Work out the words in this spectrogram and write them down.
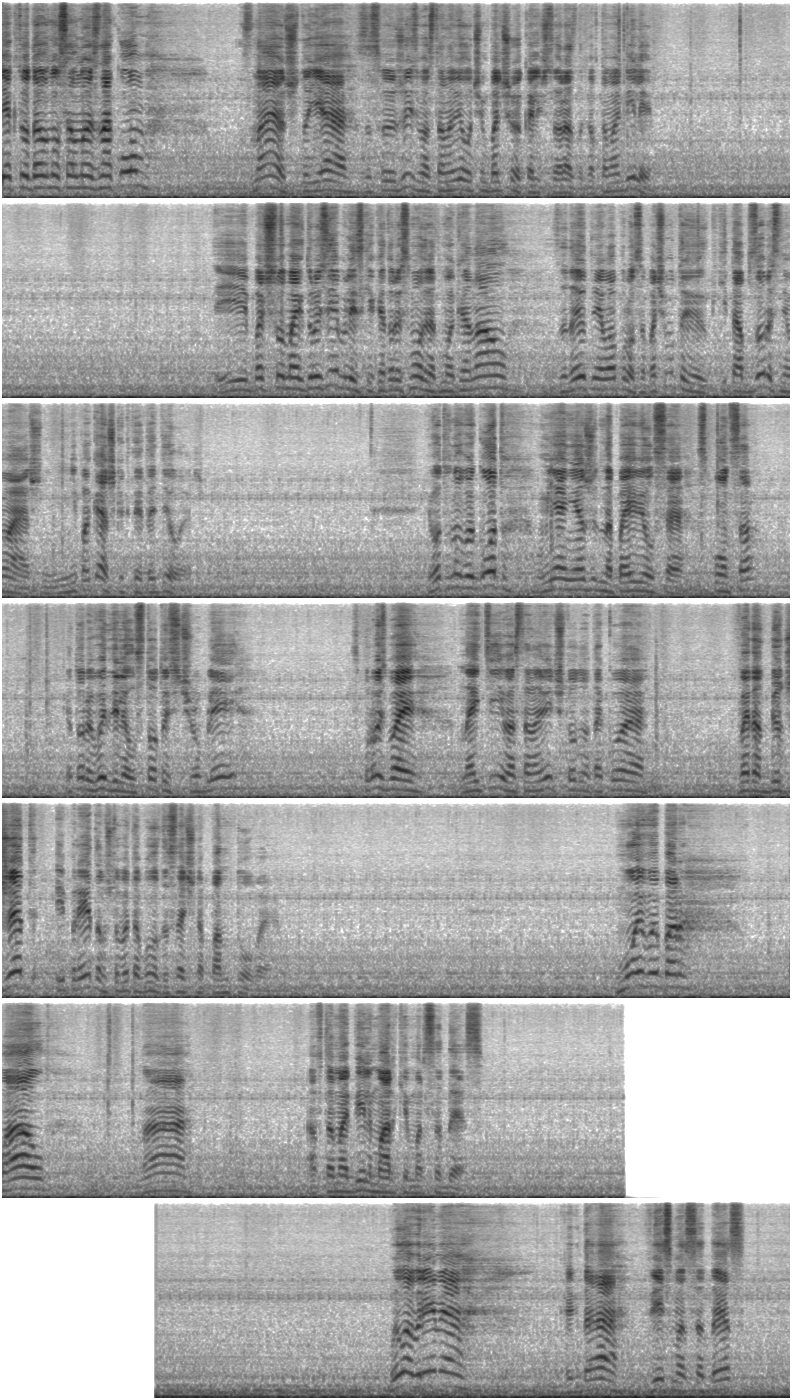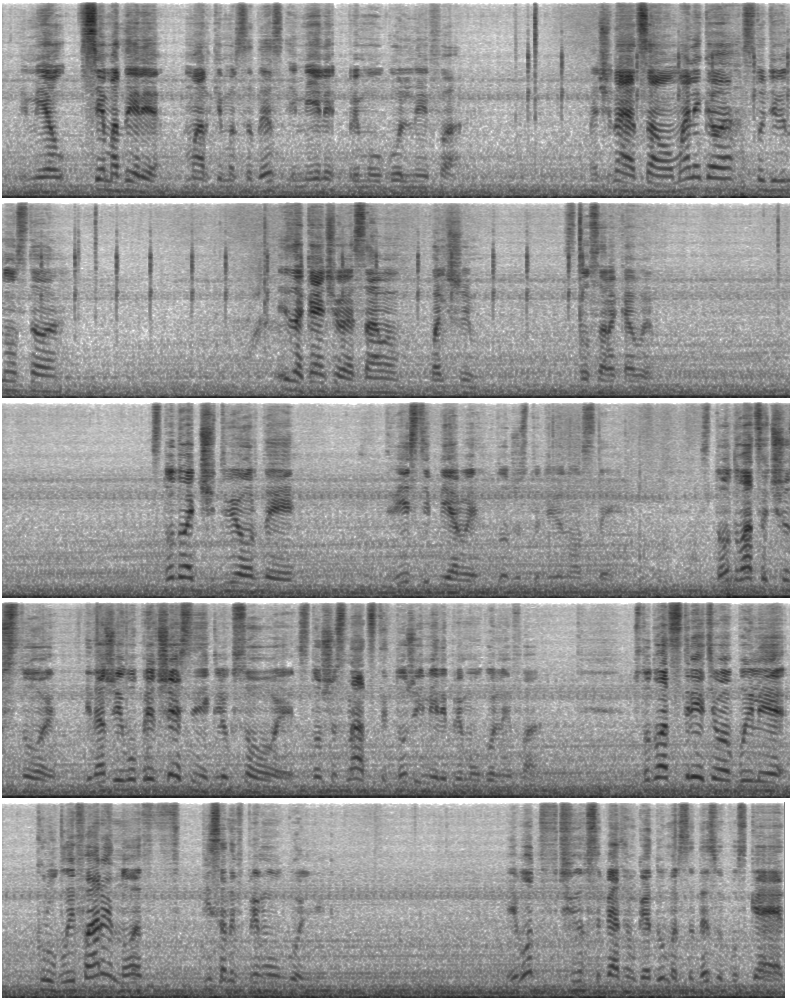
Те, кто давно со мной знаком, знают, что я за свою жизнь восстановил очень большое количество разных автомобилей. И большинство моих друзей близких, которые смотрят мой канал, задают мне вопрос, а почему ты какие-то обзоры снимаешь, не покажешь, как ты это делаешь? И вот в Новый год у меня неожиданно появился спонсор, который выделил 100 тысяч рублей с просьбой найти и восстановить что-то такое в этот бюджет и при этом, чтобы это было достаточно понтовое. Мой выбор пал на автомобиль марки Mercedes. Было время, когда весь Mercedes имел, все модели марки Mercedes имели прямоугольные фары. Начиная от самого маленького 190 и заканчивая самым большим 140 -м. 124 201 тот же 190 126 и даже его предшественник люксовый 116 тоже имели прямоугольные фары 123 были круглые фары но вписаны в прямоугольник и вот в 95 году Mercedes выпускает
